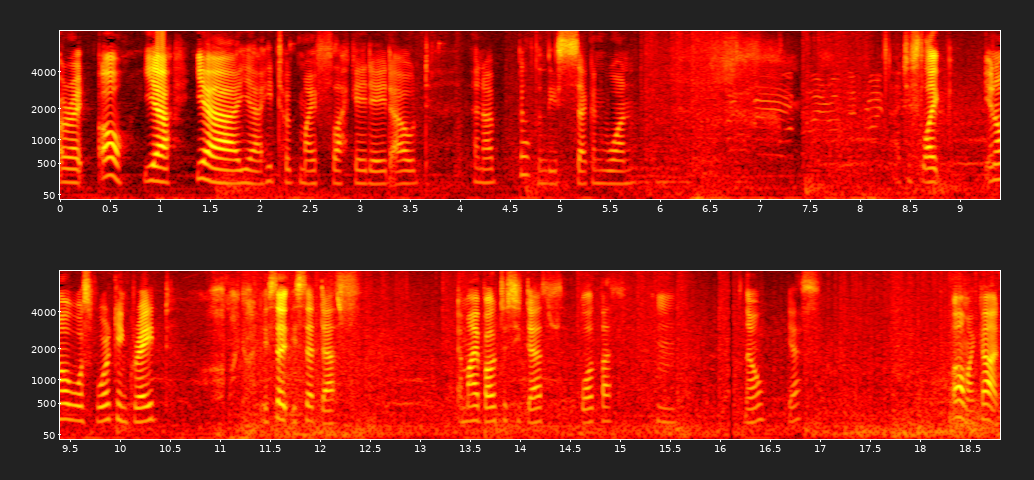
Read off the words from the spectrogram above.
Alright. Oh, yeah, yeah, yeah. He took my flak 88 out. And I built in the second one. I just like, you know, it was working great. Oh my god, is that, is that death? Am I about to see death? Bloodbath? Hmm. No? Yes? Oh my god.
